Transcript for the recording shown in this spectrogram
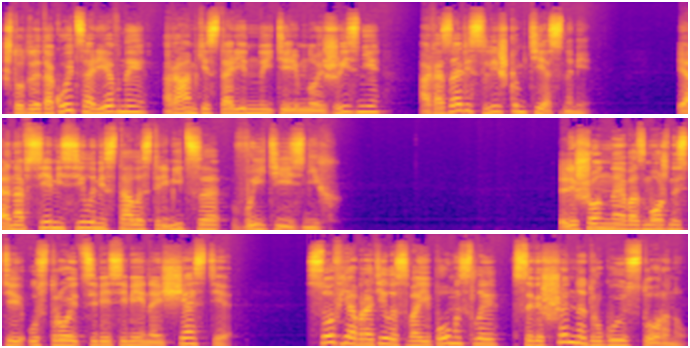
что для такой царевны рамки старинной теремной жизни оказались слишком тесными, и она всеми силами стала стремиться выйти из них. Лишенная возможности устроить себе семейное счастье, Софья обратила свои помыслы в совершенно другую сторону,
